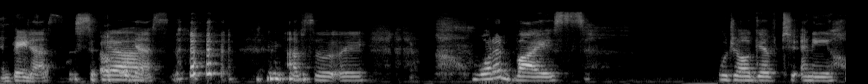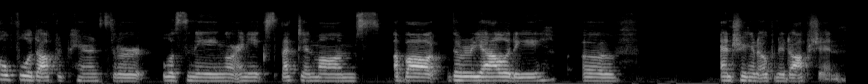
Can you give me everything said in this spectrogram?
and painful. Yes. So, yeah. Yes. Absolutely. What advice would y'all give to any hopeful adoptive parents that are listening or any expectant moms about the reality of entering an open adoption?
